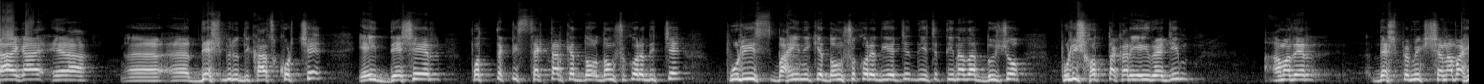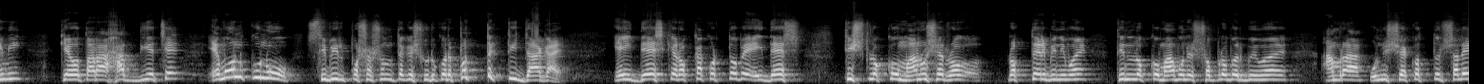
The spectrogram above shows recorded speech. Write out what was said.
জায়গায় এরা দেশবিরোধী কাজ করছে। এই দেশের প্রত্যেকটি সেক্টরকে ধ্বংস করে দিচ্ছে। পুলিশ বাহিনীকে ধ্বংস করে দিয়েছে দিয়েছে তিন হাজার দুইশো পুলিশ হত্যাকারী এই রেজিম। আমাদের দেশপ্রেমিক সেনাবাহিনী কেউ তারা হাত দিয়েছে। এমন কোনো সিভিল প্রশাসন থেকে শুরু করে প্রত্যেকটি জায়গায় এই দেশকে রক্ষা করতে হবে, এই দেশ ত্রিশ লক্ষ মানুষের রক্তের বিনিময়ে, তিন লক্ষ মামুনের সব্রবের বিনিময়ে আমরা উনিশশো একাত্তর সালে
